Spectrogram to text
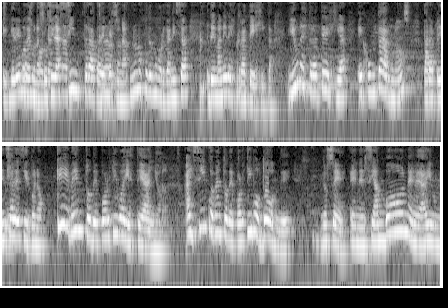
que queremos una sociedad sin trata de personas. No nos podemos organizar de manera estratégica. Y una estrategia es juntarnos para pensar, decir, bueno, ¿qué evento deportivo hay este año? Hay cinco eventos deportivos, ¿dónde? No sé, en el Ciambón eh, hay un,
